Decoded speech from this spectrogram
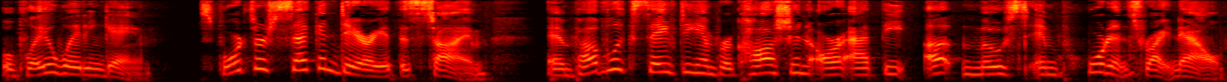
will play a waiting game. Sports are secondary at this time, and public safety and precaution are at the utmost importance right now.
